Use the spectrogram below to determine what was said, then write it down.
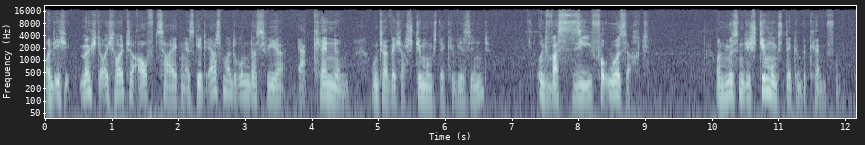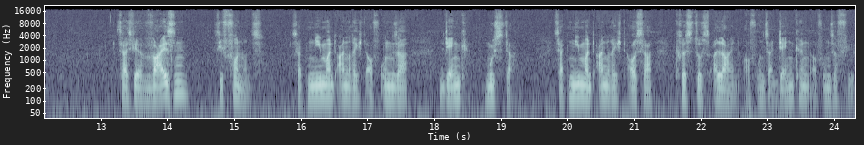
Und ich möchte euch heute aufzeigen, es geht erstmal darum, dass wir erkennen, unter welcher Stimmungsdecke wir sind und was sie verursacht. Und müssen die Stimmungsdecke bekämpfen. Das heißt, wir weisen sie von uns. Es hat niemand Anrecht auf unser Denkmuster. Es hat niemand Anrecht außer Christus allein auf unser Denken, auf unser Fühlen.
